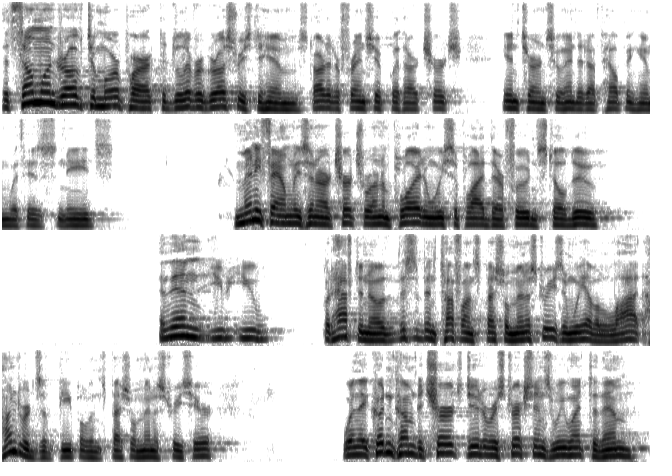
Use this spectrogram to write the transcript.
that someone drove to Moorpark to deliver groceries to him, started a friendship with our church interns who ended up helping him with his needs. Many families in our church were unemployed and we supplied their food and still do. And then you, you would have to know that this has been tough on special ministries and we have a lot, hundreds of people in special ministries here. When they couldn't come to church due to restrictions, we went to them.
